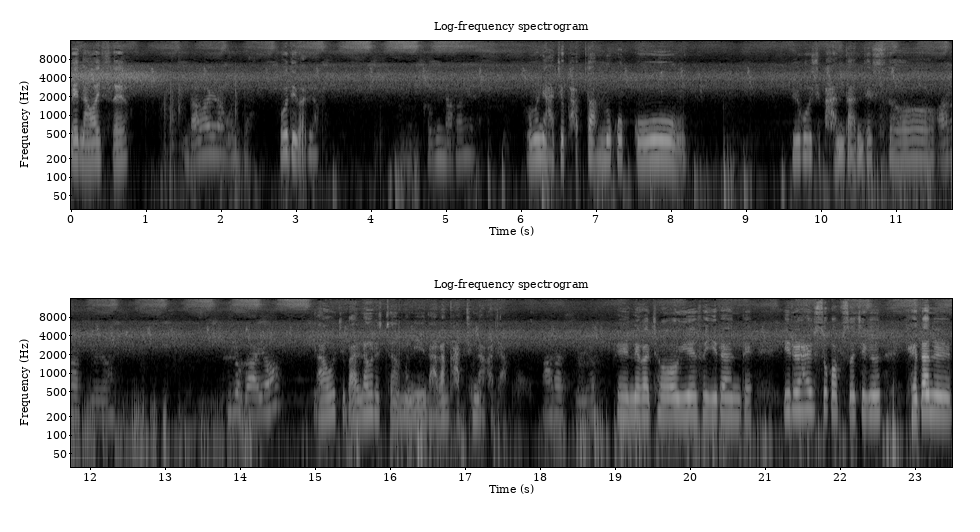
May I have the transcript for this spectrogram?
왜 나와 있어요? 나가려고 이제. 어디 가려고? 거기 나가려고. 어머니 아직 밥도 안 먹었고 7시 반도 안 됐어. 알았어요. 들어가요? 나오지 말라 그랬죠 어머니. 나랑 같이 나가자고. 알았어요. 그래 내가 저 위에서 일하는데 일을 할 수가 없어. 지금 계단을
